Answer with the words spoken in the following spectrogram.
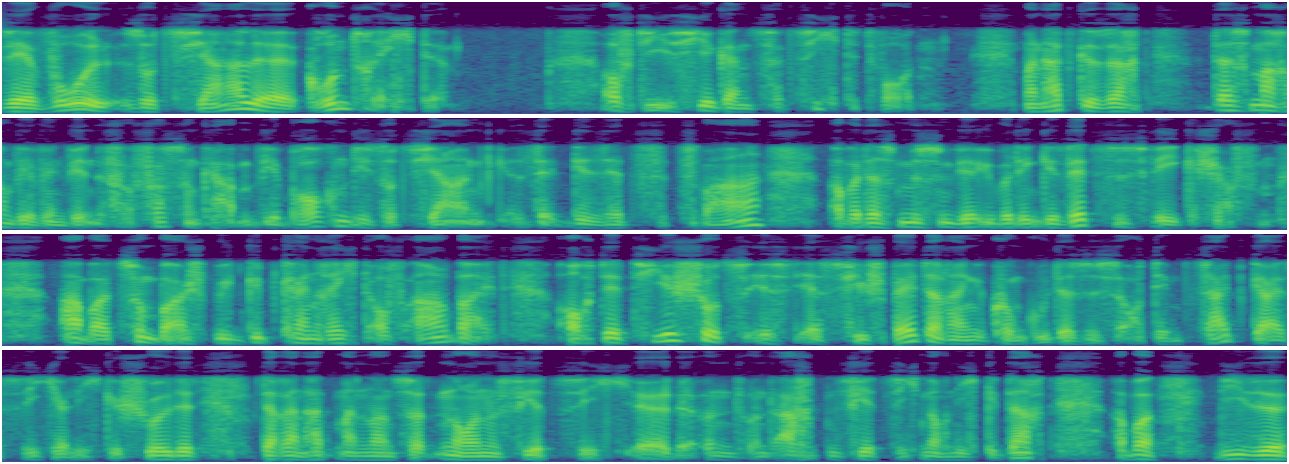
sehr wohl soziale Grundrechte, auf die ist hier ganz verzichtet worden. Man hat gesagt, das machen wir, wenn wir eine Verfassung haben. Wir brauchen die sozialen Gesetze zwar, aber das müssen wir über den Gesetzesweg schaffen. Aber zum Beispiel gibt kein Recht auf Arbeit. Auch der Tierschutz ist erst viel später reingekommen. Gut, das ist auch dem Zeitgeist sicherlich geschuldet. Daran hat man 1949 äh, und, und 48 noch nicht gedacht. Aber diese,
